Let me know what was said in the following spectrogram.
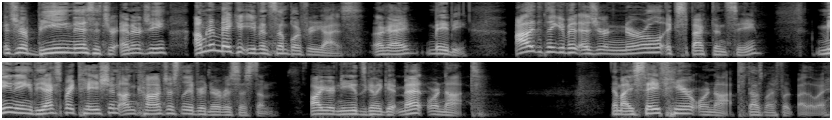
It's your beingness, it's your energy. I'm to make it even simpler for you guys, okay? Maybe. I like to think of it as your neural expectancy, meaning the expectation unconsciously of your nervous system. Are your needs to get met or not? Am I safe here or not? That was my foot, by the way.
